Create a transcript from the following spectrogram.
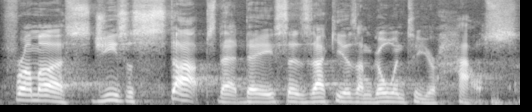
from us. Jesus stops that day, says, Zacchaeus, I'm going to your house.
